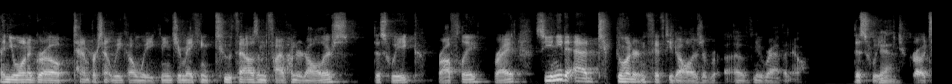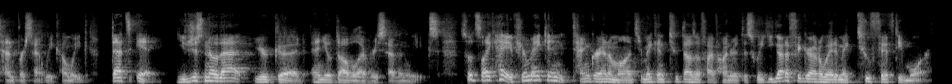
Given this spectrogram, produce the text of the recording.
and you want to grow 10% week on week means you're making $2,500 this week, roughly, right? So you need to add $250 of, of new revenue this week yeah. to grow 10% week on week. That's it. You just know that you're good and you'll double every seven weeks. So it's like, hey, if you're making 10 grand a month, you're making 2,500 this week, you got to figure out a way to make 250 more.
